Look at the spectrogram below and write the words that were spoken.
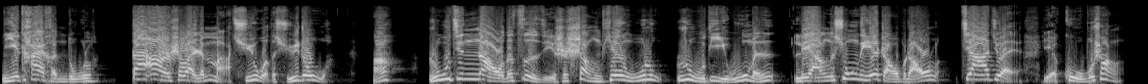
你太狠毒了，带二十万人马取我的徐州啊啊！如今闹得自己是上天无路，入地无门，两个兄弟也找不着了。家眷也顾不上了，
